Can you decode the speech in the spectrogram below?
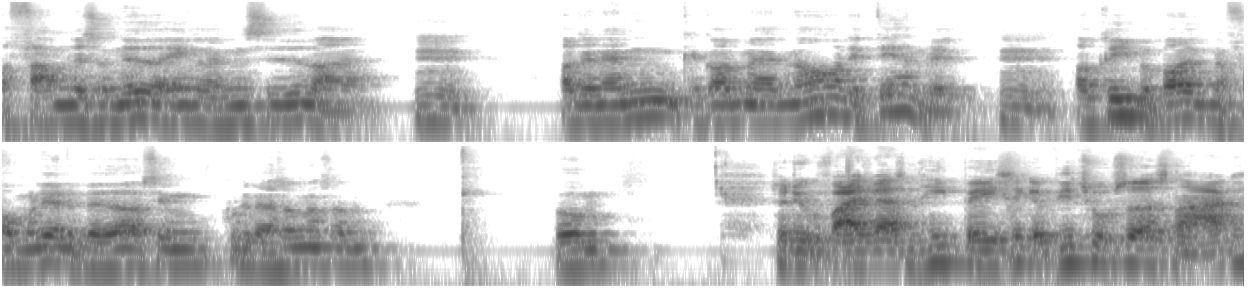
at famle sig ned af en eller anden sidevej. Mm. Og den anden kan godt mærke, at det er det, han vil. Mm. Og griber bolden og formulerer det bedre, og siger, kunne det være sådan og sådan? Bum. Så det kunne faktisk være sådan helt basic, at vi to sidder og snakker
